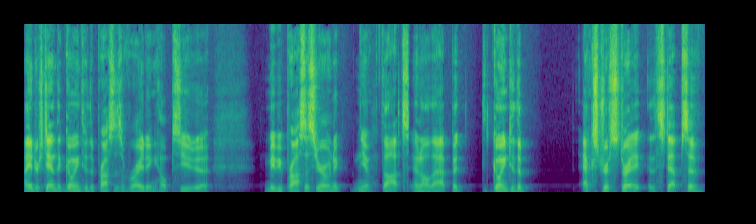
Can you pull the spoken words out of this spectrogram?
I understand that going through the process of writing helps you to maybe process your own you know thoughts and all that, but going to the extra stri- steps of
